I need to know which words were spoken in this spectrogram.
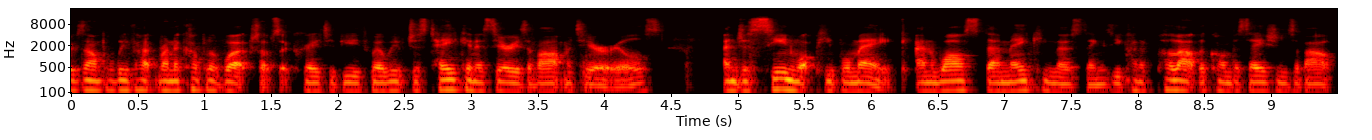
for example, we've had, run a couple of workshops at Creative Youth where we've just taken a series of art materials and just seen what people make. And whilst they're making those things, you kind of pull out the conversations about,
